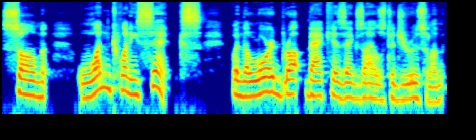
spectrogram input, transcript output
Psalm 126 when the Lord brought back his exiles to Jerusalem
